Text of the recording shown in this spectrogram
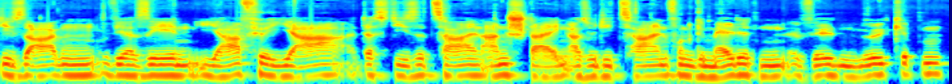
Die sagen, wir sehen Jahr für Jahr, dass diese Zahlen ansteigen, also die Zahlen von gemeldeten wilden Müllkippen.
